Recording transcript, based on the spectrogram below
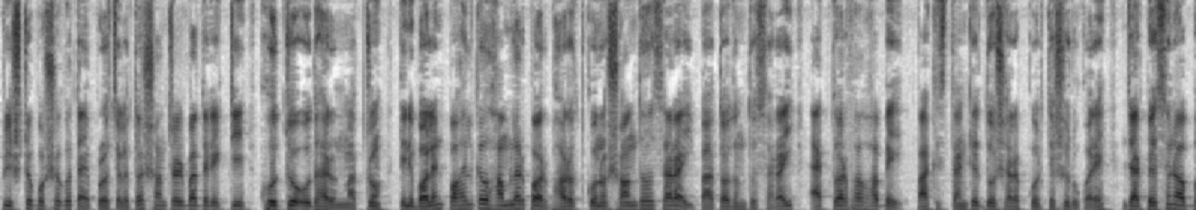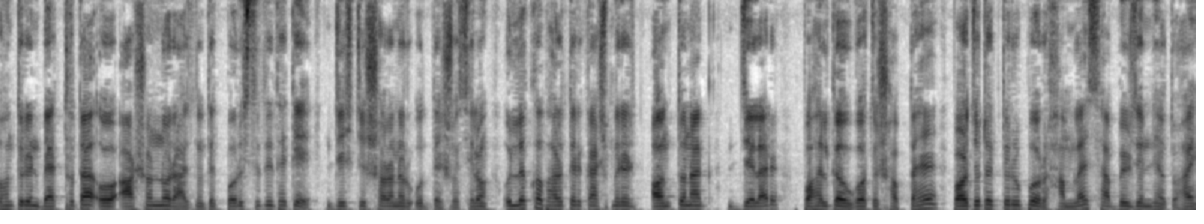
পৃষ্ঠপোষকতায় প্রচলিত সন্ত্রাসবাদের একটি ক্ষুদ্র উদাহরণ মাত্র। তিনি বলেন পহেলগাঁও হামলার পর ভারত কোনো সন্দেহ ছাড়াই বা তদন্ত ছাড়াই একতরফাভাবে পাকিস্তানকে দোষারোপ করতে শুরু করে, যার পেছনে অভ্যন্তরীণ ব্যর্থতা ও আসন্ন রাজনৈতিক পরিস্থিতি থেকে দৃষ্টি সরানোর উদ্দেশ্য ছিল। উল্লেখ্য, ভারতের কাশ্মীরের অন্তনাগ জেলার পহেলগাঁও গত সপ্তাহে পর্যটকদের উপর হামলায় ছাব্বিশ জন নিহত হয়।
